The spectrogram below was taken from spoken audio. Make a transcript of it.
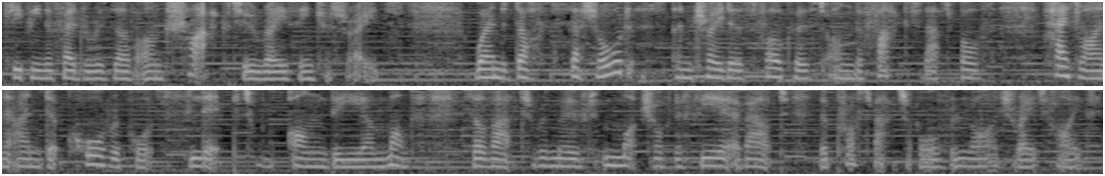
keeping the Federal Reserve on track to raise interest rates. When the dust settled and traders focused on the fact that both headline and core reports slipped on the uh, month, so that removed much of the fear about the prospect of large rate hikes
